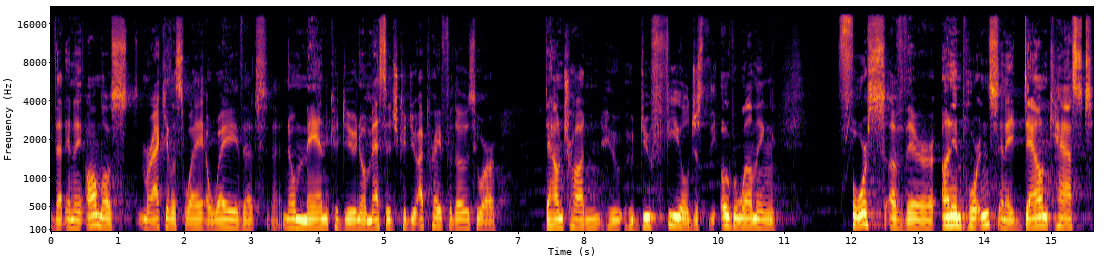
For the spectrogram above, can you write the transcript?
that in an almost miraculous way, a way that no man could do, no message could do, I pray for those who are downtrodden, who, who do feel just the overwhelming force of their unimportance and a downcast,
